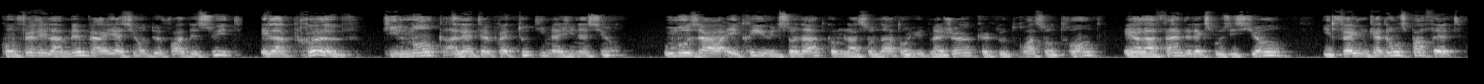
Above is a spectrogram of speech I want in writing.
qu'on ferait la même variation deux fois de suite est la preuve qu'il manque à l'interprète toute imagination où Mozart écrit une sonate comme la sonate en ut majeur, que le 330, et à la fin de l'exposition, il fait une cadence parfaite.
